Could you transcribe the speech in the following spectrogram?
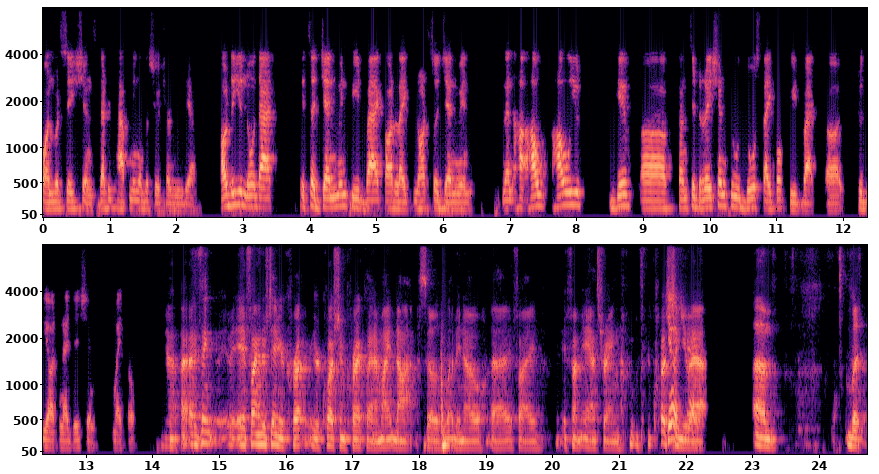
conversations that is happening on the social media? How do you know that it's a genuine feedback or like not so genuine? Then how how, how you give uh, consideration to those type of feedback uh, to the organization, Michael? Yeah, I think if I understand your your question correctly, I might not. So let me know uh, if I if I'm answering the question you asked. Um, but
